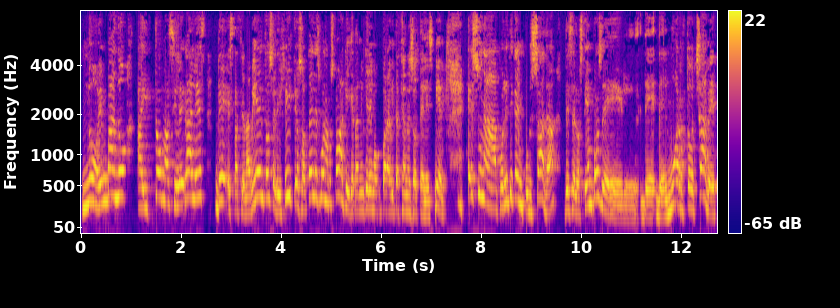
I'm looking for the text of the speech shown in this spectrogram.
No en vano hay tomas ilegales de estacionamientos, edificios, hoteles, bueno, pues como aquí, que también quieren ocupar habitaciones hoteles. Bien, es una política impulsada desde los tiempos del, del muerto Chávez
